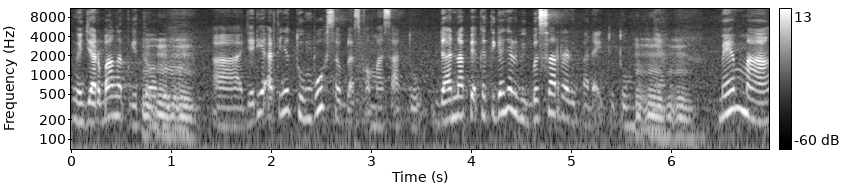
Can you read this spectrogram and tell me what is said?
ngejar banget gitu. Mm, mm, mm. Ah, jadi artinya tumbuh 11,1. Dana pihak ketiganya lebih besar daripada itu tumbuhnya. Mm, mm, mm. Memang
